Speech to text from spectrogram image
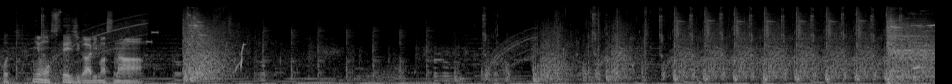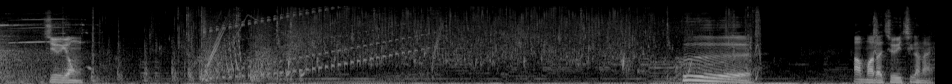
こっちにもステージがありますな。14ふう。あまだ11がない。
